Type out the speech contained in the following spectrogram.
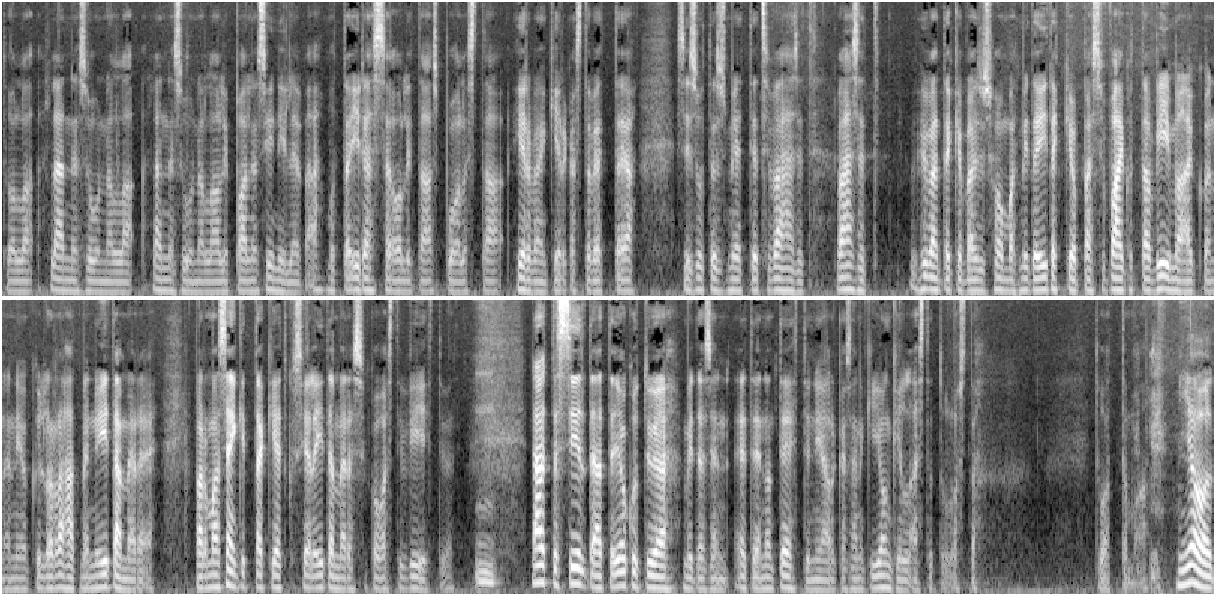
tuolla lännen suunnalla, lännen suunnalla oli paljon sinilevää, mutta idässä oli taas puolestaan hirveän kirkasta vettä ja siinä suhteessa jos miettii, että se vähäiset, vähäiset hyvän tekeväisyyshommat, mitä itsekin on päässyt vaikuttaa viime aikoina, niin on kyllä rahat mennyt Itämereen. Varmaan senkin takia, että kun siellä Itämeressä kovasti viihtyy. Mm. Näyttäisi siltä, että joku työ, mitä sen eteen on tehty, niin alkaisi ainakin jonkinlaista tulosta tuottamaan. Joo,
